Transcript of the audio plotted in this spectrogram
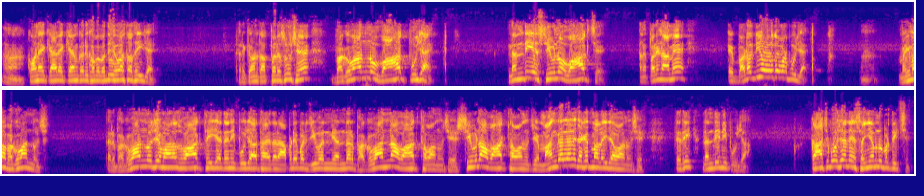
હા, કોણે ક્યારે કેમ કર્યું ખબર? બધી વ્યવસ્થા થઈ જાય. ત્યારે કહેવાનું તાત્પર્ય શું છે? ભગવાનનો વાહક પૂજાય. નંદી એ શિવનો વાહક છે. અને પરિણામે એ બળદિયો હોય તો પણ પૂજાય. હમ. મહિમા ભગવાનનો છે ત્યારે ભગવાનનો જે માણસ વાહક થઈ જાય તેની પૂજા થાય, ત્યારે આપણે પણ જીવનની અંદર ભગવાનના વાહક થવાનું છે, શિવના વાહક થવાનું છે, માંગલ્યને જગતમાં લઈ જવાનું છે. તેથી નંદીની પૂજા. કાચબો છે ને સંયમનું પ્રતીક છે.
